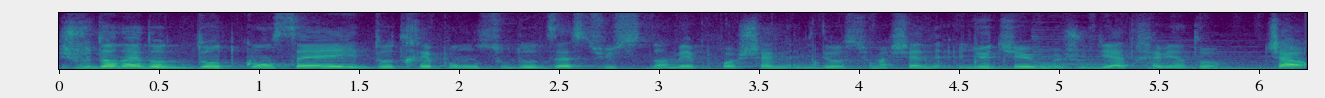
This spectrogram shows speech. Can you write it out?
Je vous donnerai d'autres conseils, d'autres réponses ou d'autres astuces dans mes prochaines vidéos sur ma chaîne YouTube. Je vous dis à très bientôt. Ciao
